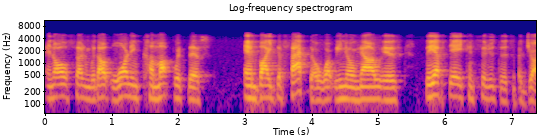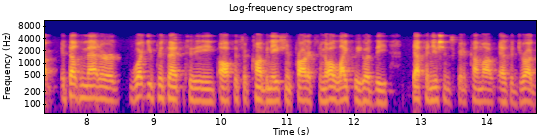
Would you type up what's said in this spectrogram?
and all of a sudden, without warning, come up with this, and by de facto, what we know now is the FDA considers this a drug. It doesn't matter what you present to the Office of Combination Products. In all likelihood, the definition is going to come out as a drug.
